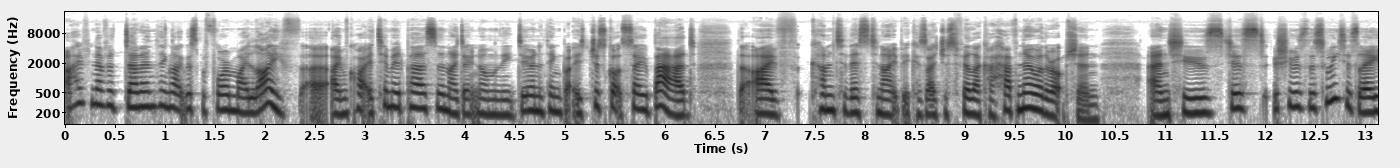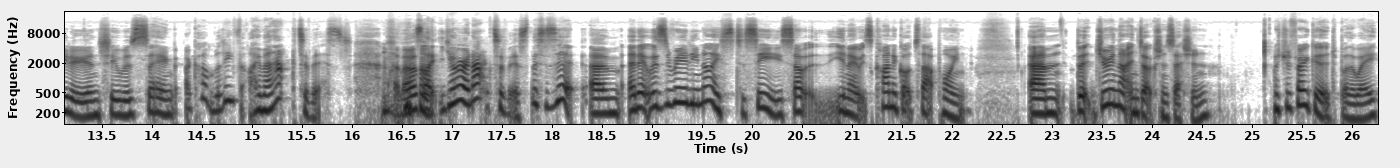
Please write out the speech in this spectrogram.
I've never done anything like this before in my life. Uh, I'm quite a timid person. I don't normally do anything, but it's just got so bad that I've come to this tonight because I just feel like I have no other option. and she was just she was the sweetest lady and she was saying i can't believe it i'm an activist and i was like you're an activist this is it um, and it was really nice to see so you know it's kind of got to that point um, but during that induction session which was very good by the way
